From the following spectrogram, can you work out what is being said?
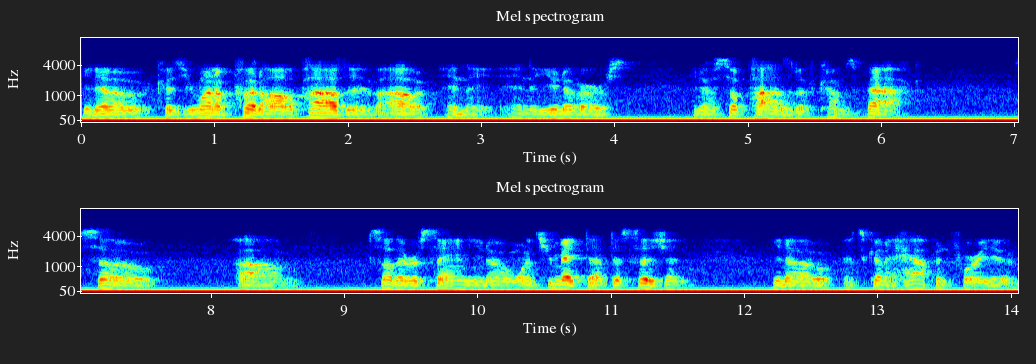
you know, because you want to put all positive out in the in the universe, you know, so positive comes back. So, um, so they were saying, you know, once you make that decision, you know, it's going to happen for you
